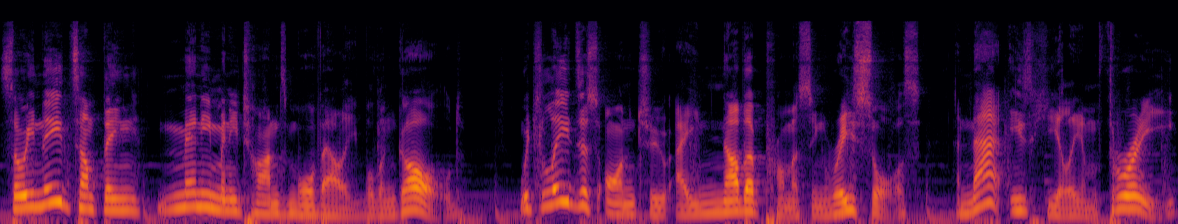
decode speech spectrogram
So we need something many, many times more valuable than gold. Which leads us on to another promising resource, and that is helium 3.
